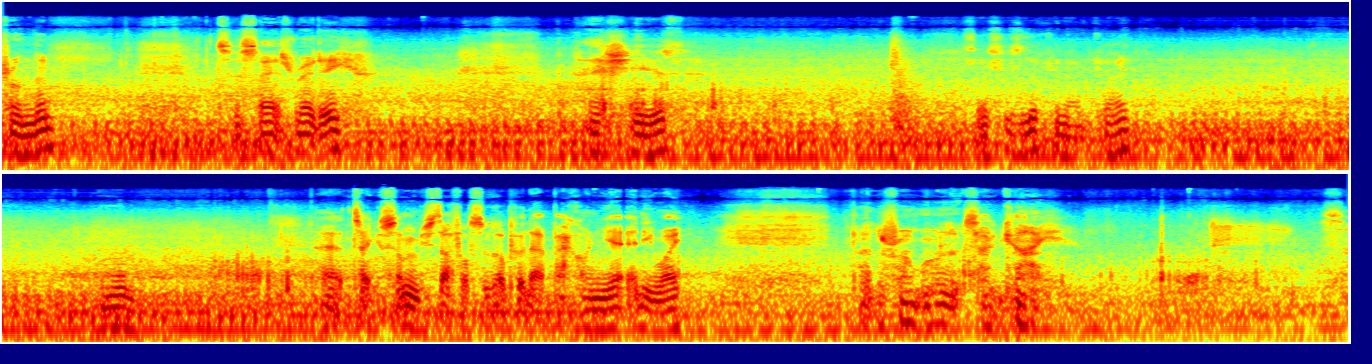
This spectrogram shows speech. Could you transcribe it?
from them to say it's ready. There she is. So she's looking okay. Um, uh, take some of my stuff off, so I've got to put that back on yet anyway. But the front one looks okay. So,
